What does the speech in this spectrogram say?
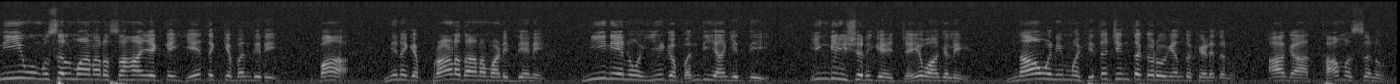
ನೀವು ಮುಸಲ್ಮಾನರ ಸಹಾಯಕ್ಕೆ ಏತಕ್ಕೆ ಬಂದಿರಿ? ಬಾ, ನಿನಗೆ ಪ್ರಾಣದಾನ ಮಾಡಿದ್ದೇನೆ. ನೀನೇನೋ ಈಗ ಬಂದಿಯಾಗಿದ್ದಿ. ಇಂಗ್ಲಿಷರಿಗೆ ಜಯವಾಗಲಿ. ನಾವು ನಿಮ್ಮ ಹಿತಚಿಂತಕರು ಎಂದು ಕೇಳಿದನು. ಆಗ ಥಾಮಸ್ಸನು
